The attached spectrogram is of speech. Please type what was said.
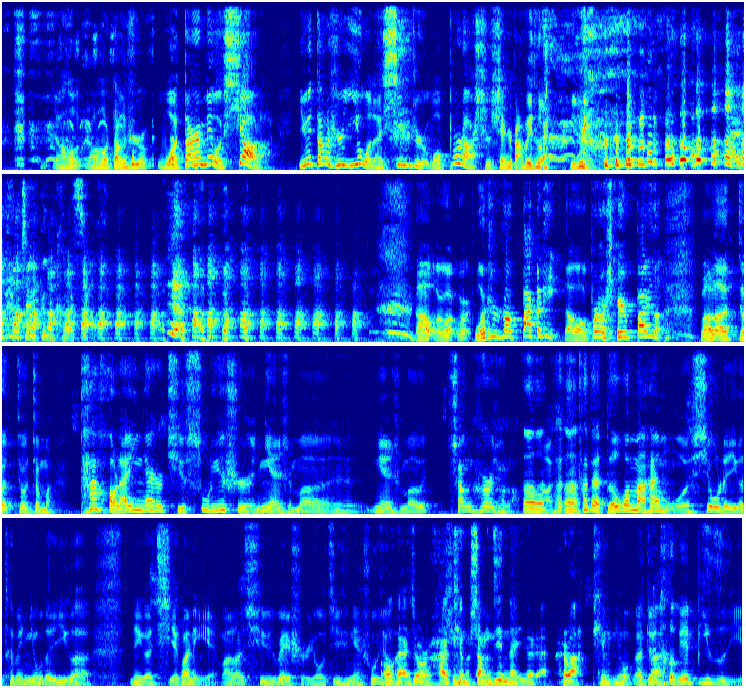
然后，然后当时我当然没有笑了，因为当时以我的心智，我不知道是谁是巴菲特，你知道这这更可笑。啊，我我我我只知道巴克利啊，我不知道谁是巴菲特。完了，就就这么。他后来应该是去苏黎世念什么念什么商科去了啊，他他在德国曼海姆修了一个特别牛的一个那个企业管理，完了去瑞士又继续念书去了。OK，就是还挺上进的一个人，是吧？挺牛，哎，对，特别逼自己，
